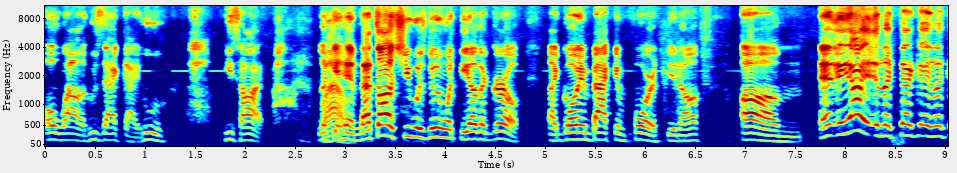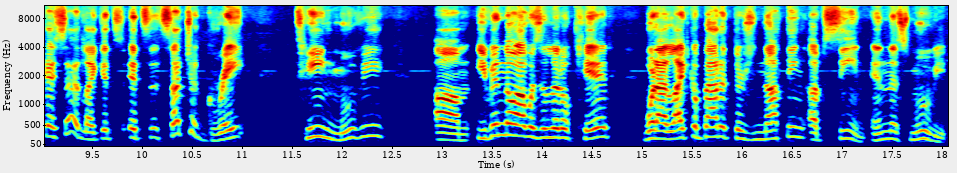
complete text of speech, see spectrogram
oh wow, who's that guy? Who he's hot. Look Wow. at him. That's all she was doing with the other girl, like going back and forth, you know. Um and, and yeah, and like that guy, like I said, like it's it's it's such a great teen movie. Um, even though I was a little kid, what I like about it, there's nothing obscene in this movie.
